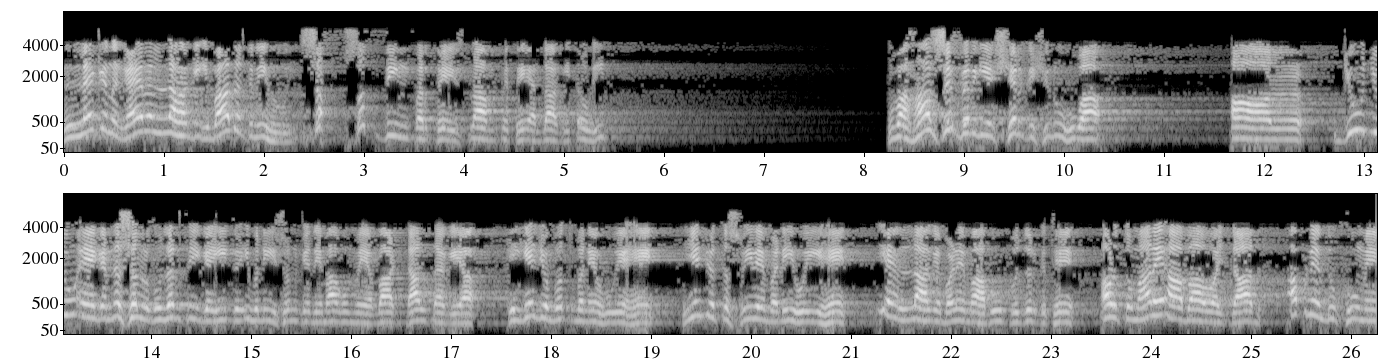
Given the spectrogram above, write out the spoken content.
لیکن غیر اللہ کی عبادت نہیں ہوئی۔ سب سب دین پر تھے، اسلام پہ تھے، اللہ کی توحید۔ وہاں سے پھر یہ شرک شروع ہوا۔ اور جو جو ایک نسل گزرتی گئی تو ابلیس ان کے دماغوں میں یہ بات ڈالتا گیا کہ یہ جو بت بنے ہوئے ہیں، یہ جو تصویریں بنی ہوئی ہیں، یہ اللہ کے بڑے محبوب بزرگ تھے اور تمہارے آبا و اجداد اپنے دکھوں میں،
